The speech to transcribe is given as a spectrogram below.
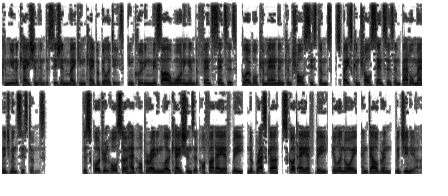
communication and decision-making capabilities, including missile warning and defense sensors, global command and control systems, space control sensors and battle management systems. The squadron also had operating locations at Offutt AFB, Nebraska, Scott AFB, Illinois, and Dahlgren, Virginia.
